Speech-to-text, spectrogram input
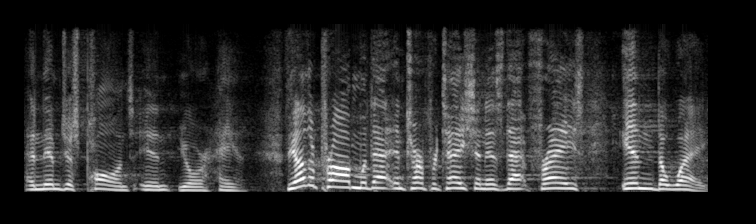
and them just pawns in your hand. The other problem with that interpretation is that phrase, in the way.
